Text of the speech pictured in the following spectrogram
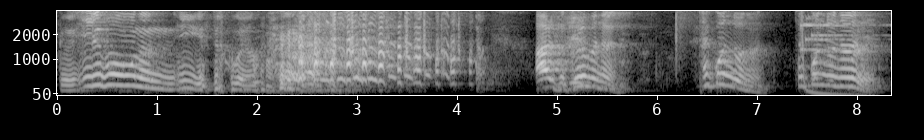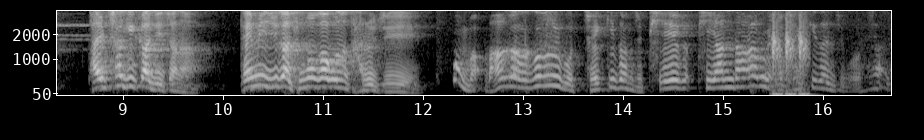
그 일본은 이기겠더라고요. 알았어 그러면은 태권도는? 태권도는 발차기까지 있잖아 데미지가 주먹하고는 다르지 뭐 마, 막아가지고 제끼든지 피해 피한 다음에 뭐 제끼든지 뭐 해야지.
